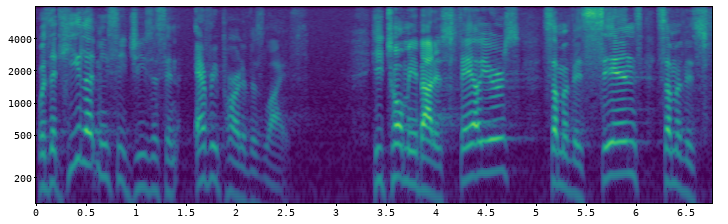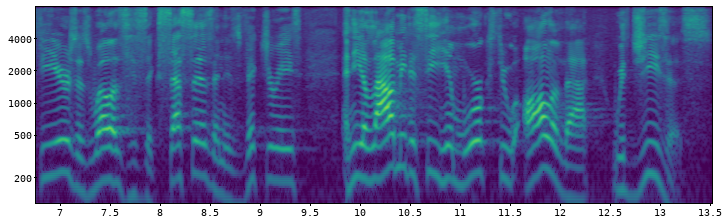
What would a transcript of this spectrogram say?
was that he let me see Jesus in every part of his life. He told me about his failures, some of his sins, some of his fears, as well as his successes and his victories. And he allowed me to see him work through all of that with Jesus.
